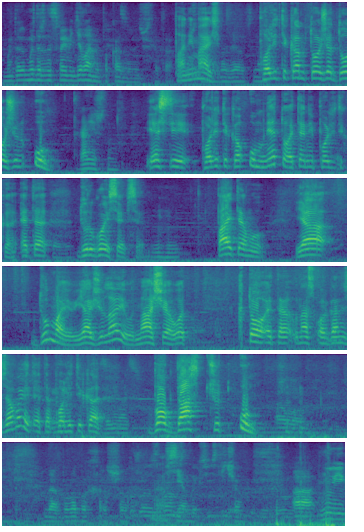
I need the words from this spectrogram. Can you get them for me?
мы, мы должны своими делами показывать, что это. Понимаешь, что делать. Ну, Политикам тоже должен ум. Конечно. Если политика ум нет, то это не политика, это другой совсем. Мгм. Поэтому я думаю, я желаю, наша вот, кто это у нас организовывает, эта политика. Бог даст чуть ум. Да, было бы хорошо. Всем. Причем. А, ну и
